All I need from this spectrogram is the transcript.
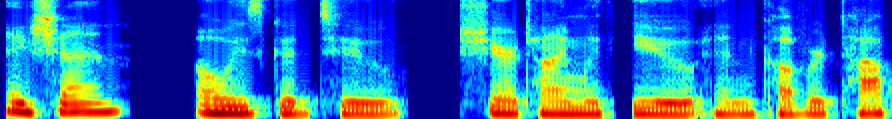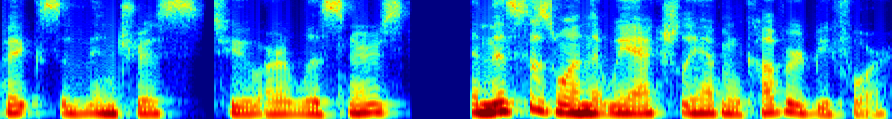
Hey, Shann. Always good to share time with you and cover topics of interest to our listeners. And this is one that we actually haven't covered before.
